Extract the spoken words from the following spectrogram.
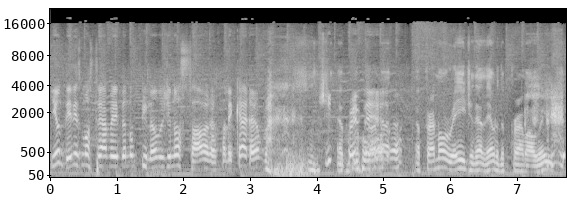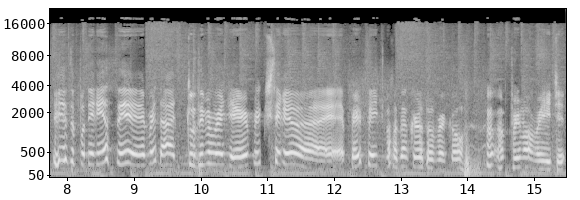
E um deles mostrava ele dando um pilão no dinossauro. Eu falei, caramba, que É, coisa é é Primal Rage, né? Lembra do Primal Rage? Isso, poderia ser, é verdade. Inclusive o Red Earth seria é, perfeito pra fazer um crossover com o Primal Rage.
